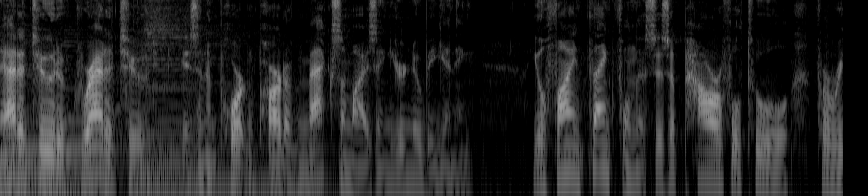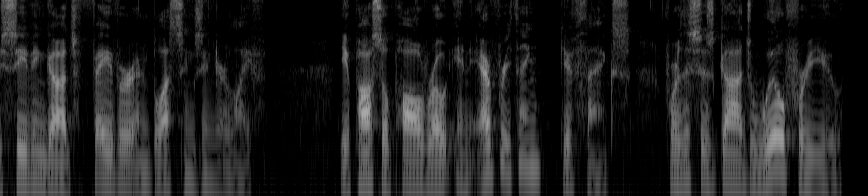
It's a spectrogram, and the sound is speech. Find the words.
attitude of gratitude is an important part of maximizing your new beginning. You'll find thankfulness is a powerful tool for receiving God's favor and blessings in your life. The Apostle Paul wrote, In everything give thanks, for this is God's will for you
